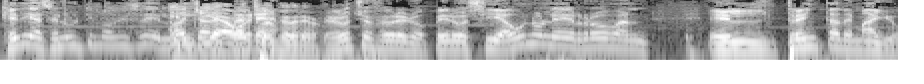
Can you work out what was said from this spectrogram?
¿Qué día es el último, dice? El, el 8 de día 8 de febrero. el 8 de febrero. Pero si a uno le roban el 30 de mayo,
